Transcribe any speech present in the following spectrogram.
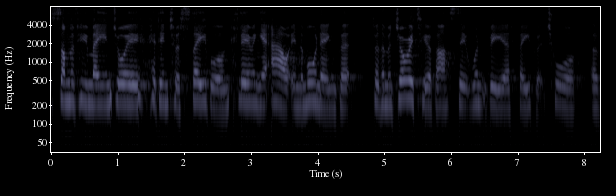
Some of you may enjoy heading to a stable and clearing it out in the morning, but for the majority of us, it wouldn't be a favourite chore of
